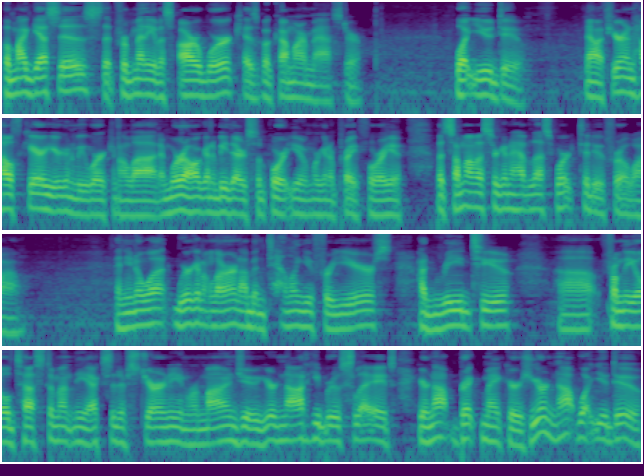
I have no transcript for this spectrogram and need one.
but my guess is that for many of us, our work has become our master. What you do. Now, if you're in healthcare, you're going to be working a lot, and we're all going to be there to support you and we're going to pray for you. But some of us are going to have less work to do for a while. And you know what? We're going to learn. I've been telling you for years. I'd read to you uh, from the Old Testament, the Exodus journey, and remind you you're not Hebrew slaves, you're not brickmakers, you're not what you do.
